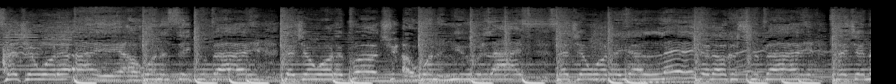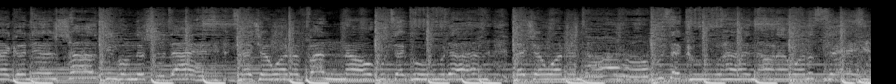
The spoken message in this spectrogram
再见我的爱，I wanna say goodbye。再见我的过去，I want a new life。再见我的眼泪，得到和失败。再见那个年少轻狂的时代。再见我的烦恼，不再孤单。再见我的懦弱，不再哭喊。All I wanna say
